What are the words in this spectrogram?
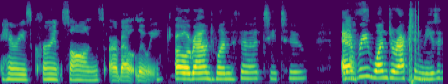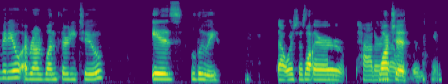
Harry's current songs are about Louis. Oh, around 132. Yes. Every One Direction music video around 132 is Louis. That was just Wa- their pattern. watch that was their theme.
